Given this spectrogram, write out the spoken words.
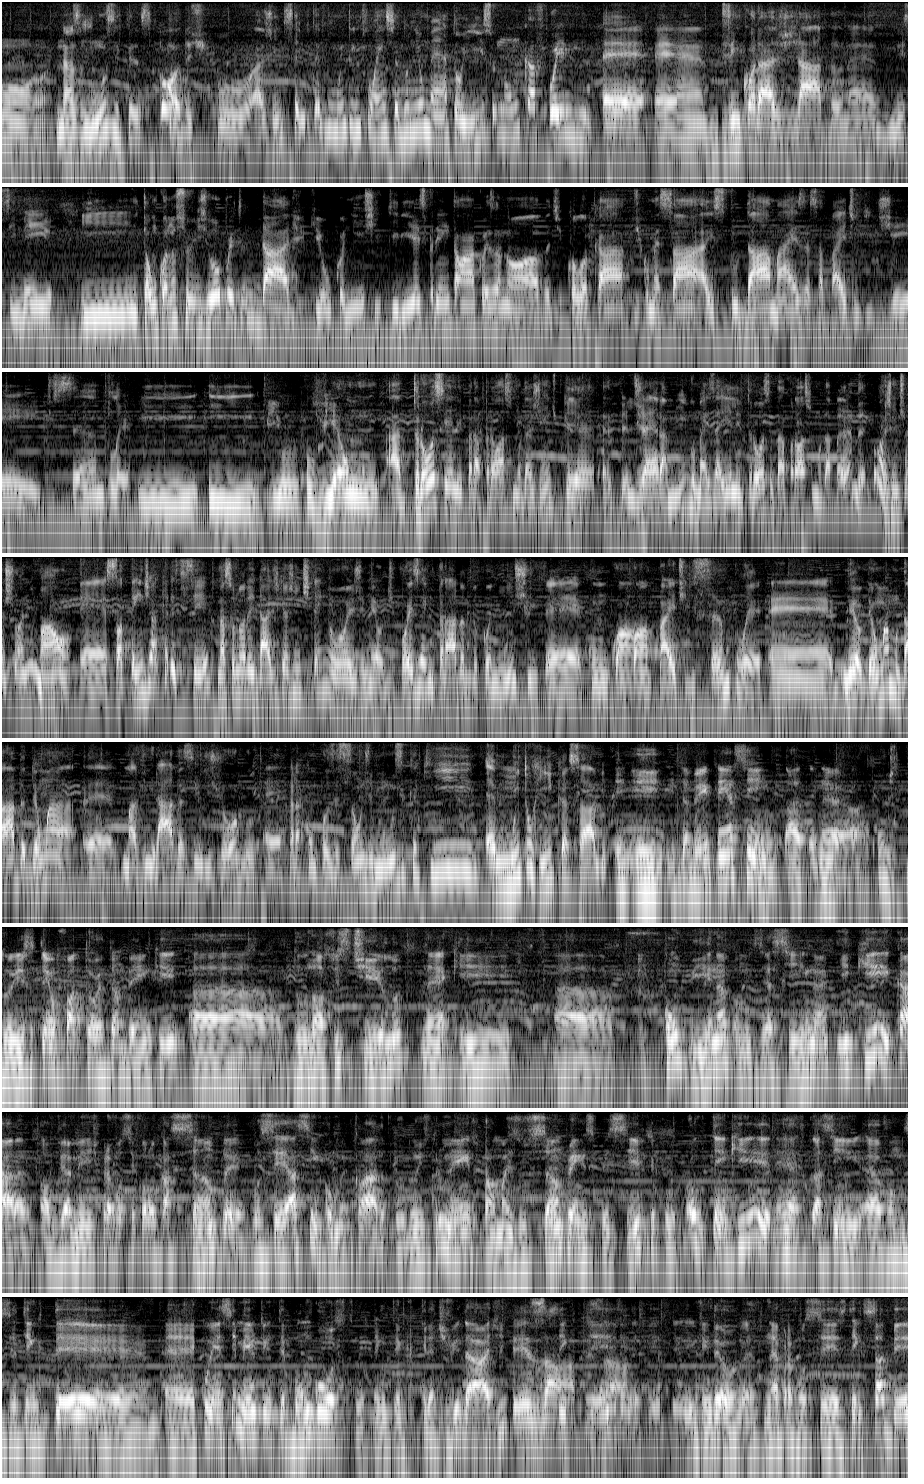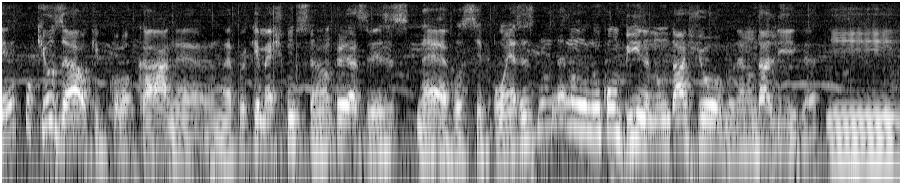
nas músicas, pô, tipo, a gente sempre teve muita influência do new metal, e isso nunca foi é, é, desencorajado, né, nesse meio. E então quando surgiu a oportunidade que o Konishi queria experimentar uma coisa nova, de colocar, de começar a estudar mais essa parte de DJ, de sampler e, e, e o, o Vião a, trouxe ele para próximo da gente, porque ele já era amigo, mas aí ele trouxe para próximo da banda, pô, a gente achou animal. É, só tende a crescer na sonoridade que a gente tem hoje, meu. Depois da entrada do Konishi, é, com, com a, parte de sampler, é, meu, deu uma mudada, deu uma, é, uma virada assim de jogo é, para composição de música que é muito rica, sabe? E, e, e também tem assim, a, né, tudo isso tem o fator também que uh, do nosso estilo, né, que uh, combina, vamos dizer assim, né? E que, cara, obviamente, para você colocar sampler, você, assim, como é claro, todo instrumento e tal, mas o sampler em específico, tem que, né, assim, é, vamos dizer, tem que ter é, conhecimento, tem que ter bom gosto, tem que ter criatividade. Exato, tem que ter, exato. Entendeu? É, né, para você, você tem que saber o que usar, o que colocar, né? Não é porque mexe com sampler, às vezes, né, você põe, às vezes não, não, não combina, não dá jogo, né, não dá liga. E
